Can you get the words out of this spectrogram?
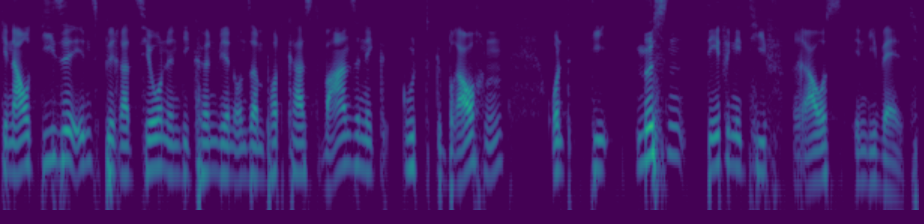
genau diese Inspirationen, die können wir in unserem Podcast wahnsinnig gut gebrauchen und die müssen definitiv raus in die Welt.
